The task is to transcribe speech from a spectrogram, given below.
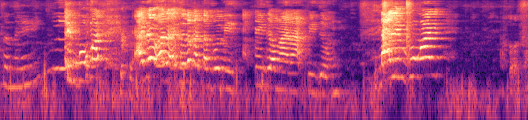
Ito na eh. Limpungan. Ano, ano, ito na katabunin. Pidong, anak, pidong. Nalimpungan. Ako, na.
